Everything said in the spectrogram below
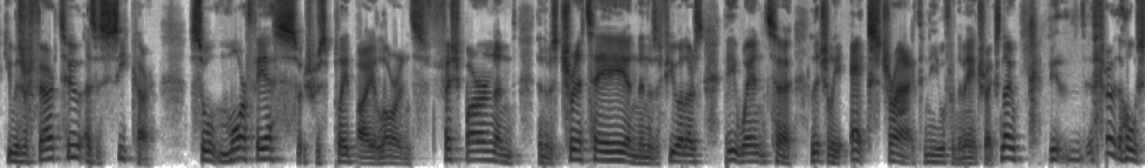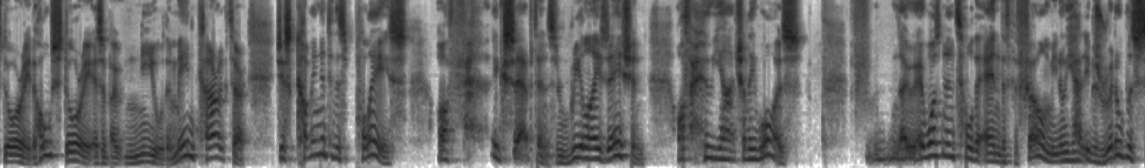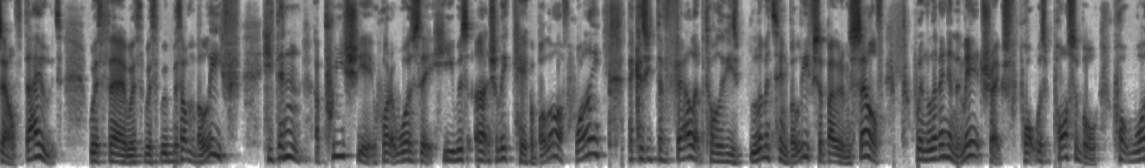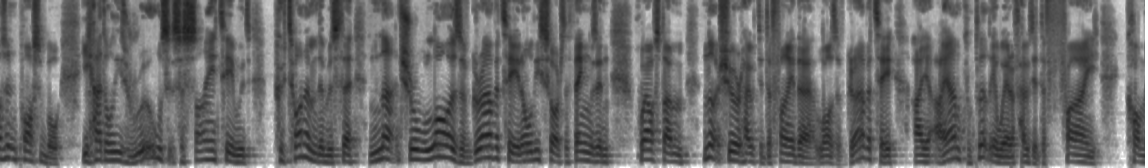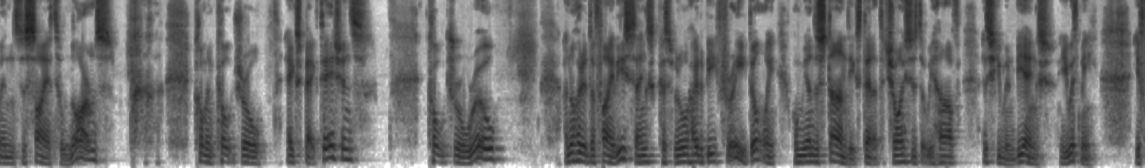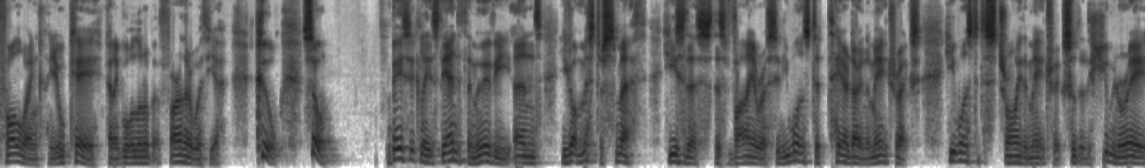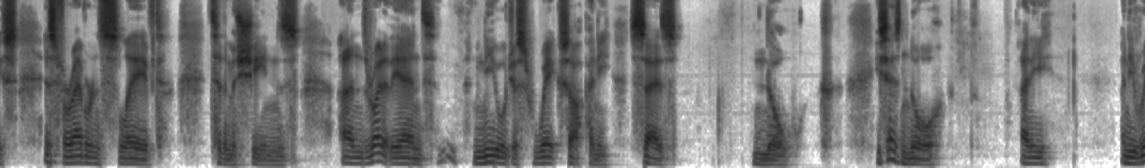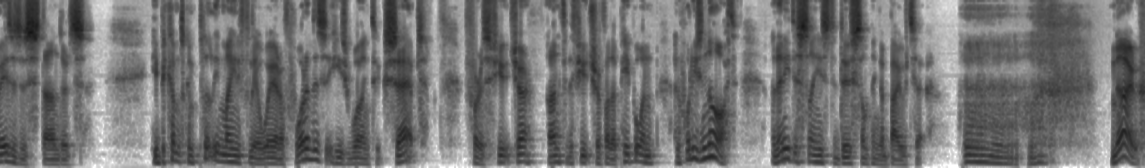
He was referred to as a seeker. So Morpheus, which was played by Laurence Fishburne, and then there was Trinity, and then there's a few others. They went to literally extract Neo from the Matrix. Now, throughout the whole story, the whole story is about Neo, the main character, just coming into this place of acceptance and realization of who he actually was. Now, it wasn't until the end of the film, you know, he had he was riddled with self doubt, with, uh, with with with unbelief. He didn't appreciate what it was that he was actually capable of. Why? Because he developed all of these limiting beliefs about himself when living in the matrix. What was possible? What wasn't possible? He had all these rules that society would put on him. There was the natural laws of gravity and all these sorts of things. And whilst I'm not sure how to defy the laws of gravity, I, I am completely aware of how to defy common societal norms, common cultural expectations, cultural rule. I know how to defy these things because we know how to be free, don't we? When we understand the extent of the choices that we have as human beings. Are you with me? Are you following? Are you okay? Can I go a little bit further with you? Cool. So basically it's the end of the movie, and you got Mr. Smith. He's this this virus, and he wants to tear down the Matrix. He wants to destroy the Matrix so that the human race is forever enslaved to the machines. And right at the end, Neo just wakes up and he says, "No." he says no, and he and he raises his standards. He becomes completely mindfully aware of what it is that he's willing to accept for his future and for the future of other people, and and what he's not, and then he decides to do something about it. now,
